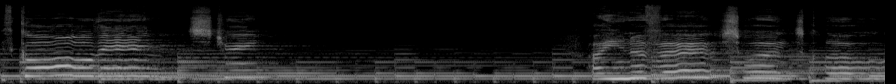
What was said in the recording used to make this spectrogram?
With golden stream our universe was close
